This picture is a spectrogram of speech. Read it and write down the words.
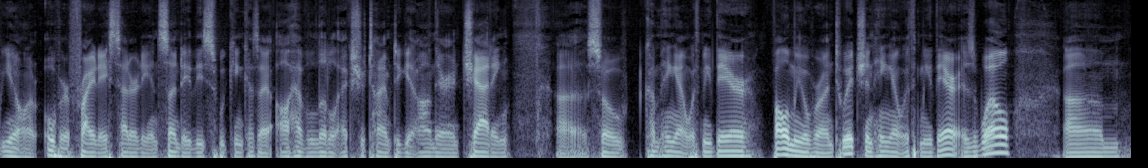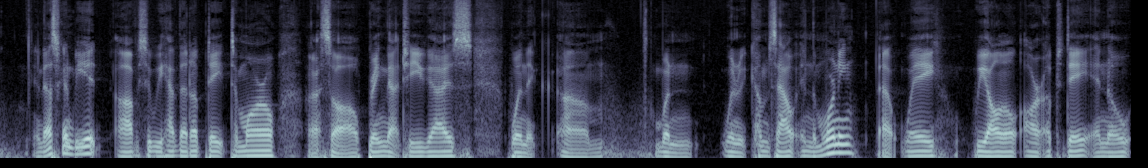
you know, over Friday, Saturday, and Sunday this weekend because I'll have a little extra time to get on there and chatting. Uh, so come hang out with me there. Follow me over on Twitch and hang out with me there as well. Um, and that's going to be it. Obviously, we have that update tomorrow, uh, so I'll bring that to you guys when it um, when when it comes out in the morning. That way, we all are up to date and know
